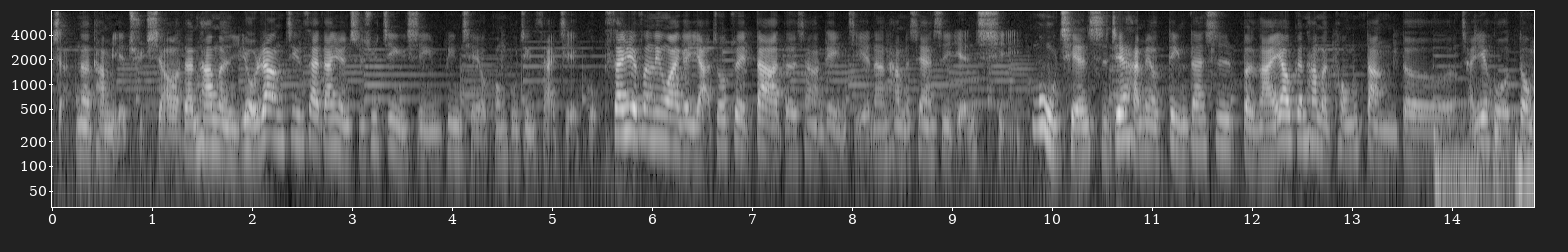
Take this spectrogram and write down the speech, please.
展，那他们也取消了，但他们有让竞赛单元持续进行，并且公布竞赛结果。三月份另外一个亚洲最大的香港电影节，那他们现在是延期，目前时间还没有定。但是本来要跟他们同档的产业活动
